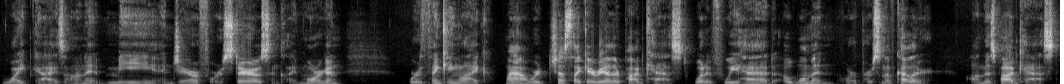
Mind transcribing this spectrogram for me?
white guys on it, me and J.R. Forasteros and Clay Morgan, were thinking like, wow, we're just like every other podcast. What if we had a woman or a person of color on this podcast?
